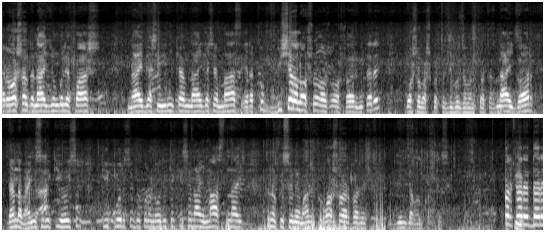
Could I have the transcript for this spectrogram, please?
আর অসাধ নাই জঙ্গলে পাস নাই দেশে ইনকাম নাই দেশে মাছ, এরা খুব বিশাল অস- অস- অসহায়ের ভিতরে বসবাস করতে, জীবনযাপন করতে। নাই ঘর না ভাঙিছিল কি হয়েছে কি পরিস্থিতি, কোনো নদীতে কিছু নাই, মাছ নাই, কোনো কিছু নেই, মানুষ খুব অসহায় পরে দিন যাপন করতেছে। সরকারের দ্বারা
